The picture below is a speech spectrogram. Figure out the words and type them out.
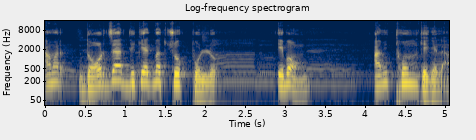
আমার দরজার দিকে একবার চোখ পড়ল এবং আমি থমকে গেলাম।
